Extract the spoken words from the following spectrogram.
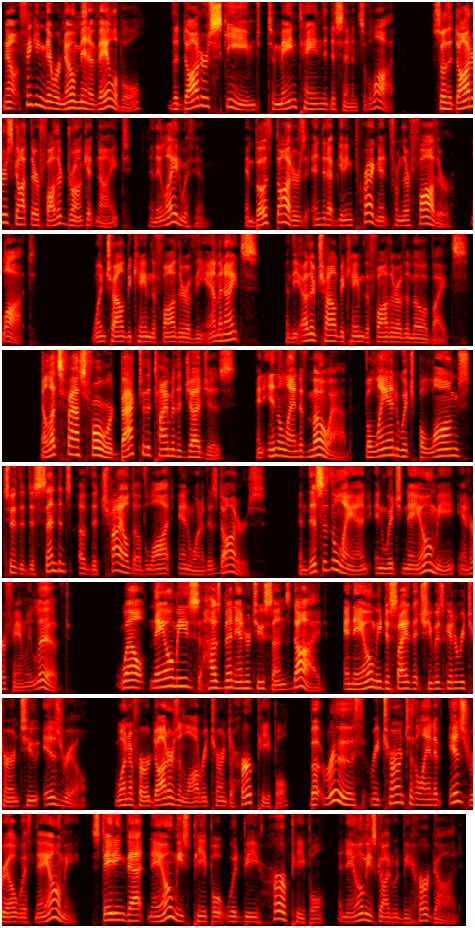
Now, thinking there were no men available, the daughters schemed to maintain the descendants of Lot. So the daughters got their father drunk at night, and they laid with him. And both daughters ended up getting pregnant from their father, Lot. One child became the father of the Ammonites, and the other child became the father of the Moabites. Now let's fast forward back to the time of the judges and in the land of Moab, the land which belongs to the descendants of the child of Lot and one of his daughters. And this is the land in which Naomi and her family lived. Well, Naomi's husband and her two sons died, and Naomi decided that she was going to return to Israel. One of her daughters in law returned to her people, but Ruth returned to the land of Israel with Naomi stating that Naomi's people would be her people and Naomi's God would be her God.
